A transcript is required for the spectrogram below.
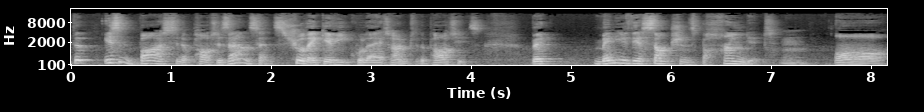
that isn't biased in a partisan sense. Sure, they give equal airtime to the parties, but many of the assumptions behind it are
